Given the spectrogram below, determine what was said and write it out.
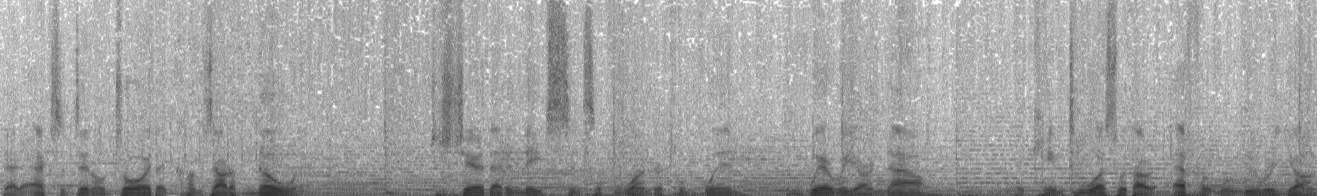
that accidental joy that comes out of nowhere, to share that innate sense of wonder from when and where we are now that came to us without effort when we were young,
